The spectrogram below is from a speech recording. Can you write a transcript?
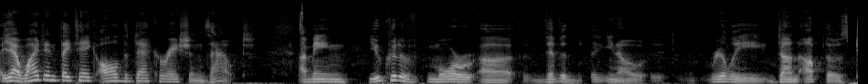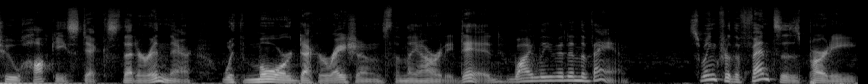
Yeah, why didn't they take all the decorations out? I mean, you could have more uh, vivid, you know, really done up those two hockey sticks that are in there with more decorations than they already did. Why leave it in the van? Swing for the fences, party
